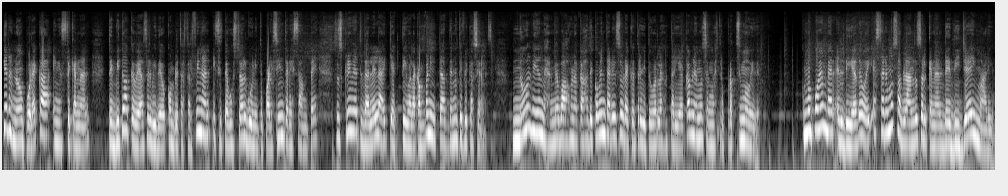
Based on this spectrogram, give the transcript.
Si eres nuevo por acá, en este canal, te invito a que veas el video completo hasta el final y si te gustó alguno y te pareció interesante, suscríbete, dale like y activa la campanita de notificaciones. No olviden dejarme abajo en la caja de comentarios sobre qué otro youtuber les gustaría que hablemos en nuestro próximo video. Como pueden ver, el día de hoy estaremos hablando sobre el canal de DJ Mario.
